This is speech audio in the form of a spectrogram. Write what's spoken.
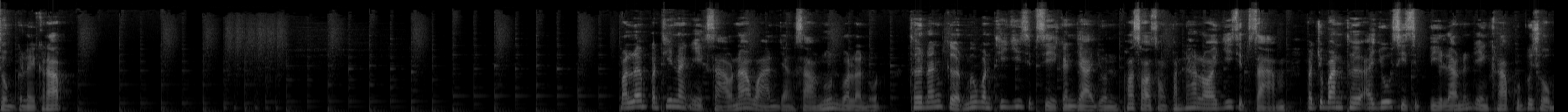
ชมกันเลยครับ มาเริ่มกันที่นางเอกสาวหน้าหวานอย่างสาวนุ่นวรนุชเธอนั้นเกิดเมื่อวันที่ 24 กันยายน พศ 2523 ปัจจุบันเธออายุ 40 ปีแล้วนั่นเองครับคุณผู้ชม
